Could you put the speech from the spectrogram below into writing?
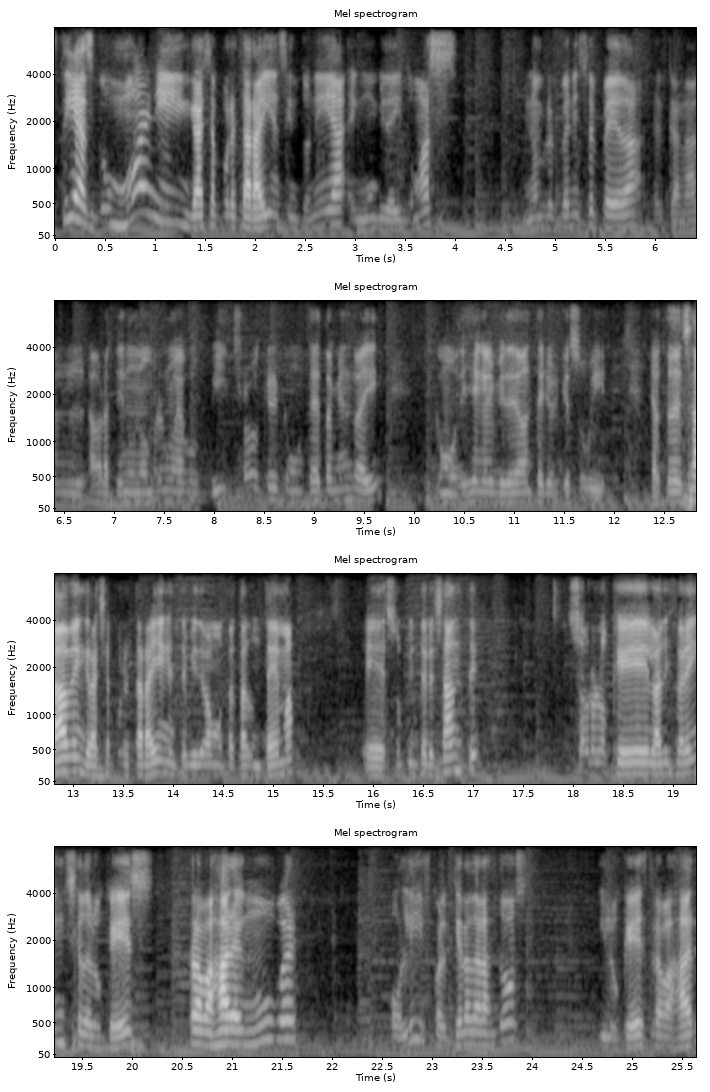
buenos días, good morning. Gracias por estar ahí en sintonía en un videito más. Mi nombre es Benny Cepeda. El canal ahora tiene un nombre nuevo, B-Trucker, como ustedes están viendo ahí. Y como dije en el video anterior que subí. Ya ustedes saben, gracias por estar ahí. En este video vamos a tratar un tema eh, súper interesante sobre lo que la diferencia de lo que es trabajar en Uber o Lyft, cualquiera de las dos, y lo que es trabajar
